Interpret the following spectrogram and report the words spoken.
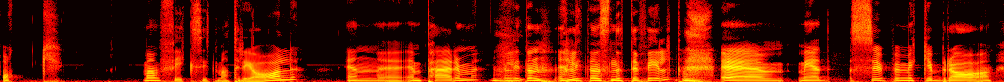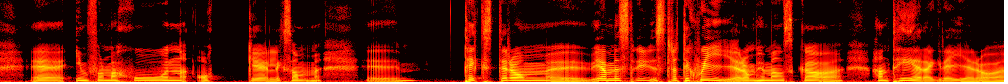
och man fick sitt material, en, eh, en perm, en liten, en liten snuttefilt eh, med supermycket bra eh, information och eh, liksom eh, texter om eh, ja, men st- strategier om hur man ska hantera grejer och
